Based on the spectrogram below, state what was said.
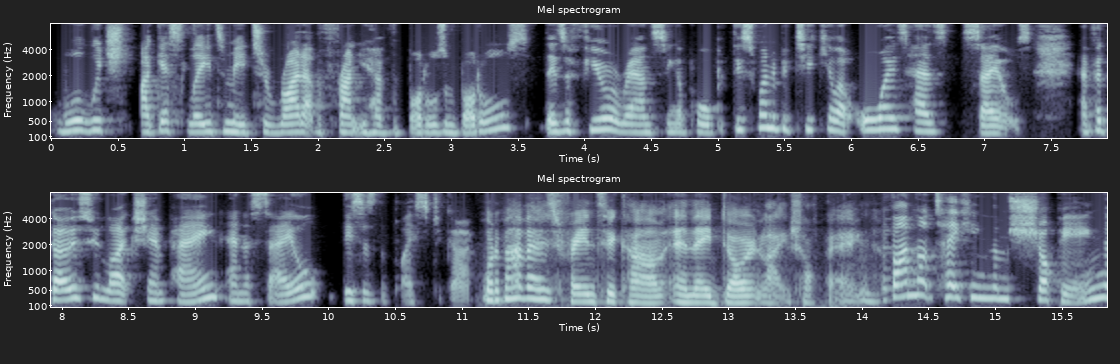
well, which I guess leads me to right at the front, you have the bottles and bottles. There's a few around Singapore, but this one in particular always has sales. And for those who like champagne and a sale, this is the place to go. What about those friends who come and they don't like shopping? If I'm not taking them shopping,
